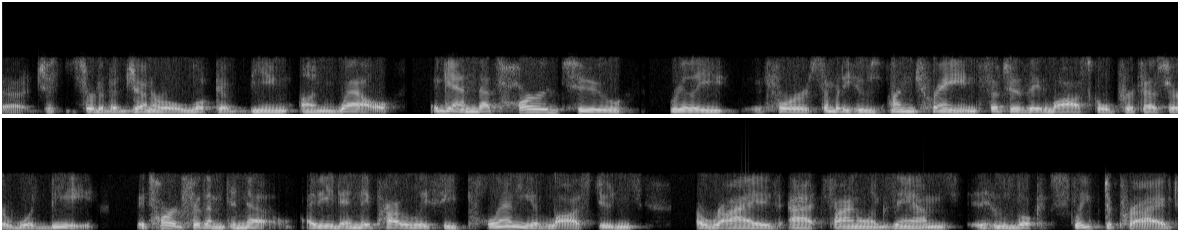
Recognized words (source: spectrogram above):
uh, just sort of a general look of being unwell. Again, that's hard to really for somebody who's untrained, such as a law school professor would be. It's hard for them to know. I mean, and they probably see plenty of law students arrive at final exams who look sleep deprived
